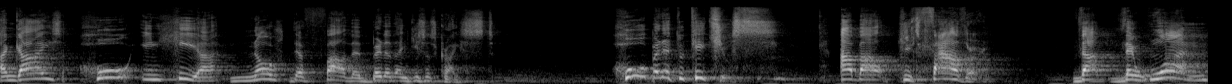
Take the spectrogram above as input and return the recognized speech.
And guys, who in here knows the Father better than Jesus Christ? Who better to teach us about his Father that the one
